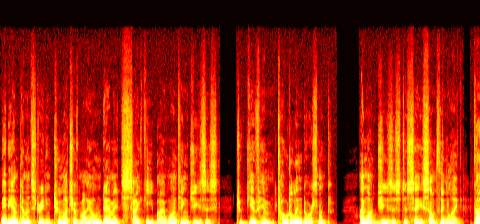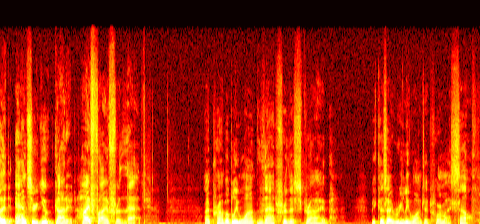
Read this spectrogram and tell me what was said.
Maybe I'm demonstrating too much of my own damaged psyche by wanting Jesus to give him total endorsement. I want Jesus to say something like, Good answer, you got it. High five for that. I probably want that for the scribe because I really want it for myself.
